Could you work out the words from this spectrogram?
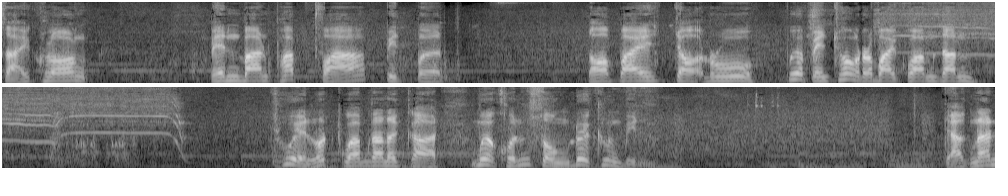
สายคล้อง เป็นบานพับฝาปิดเปิด ต่อไปเจาะรูเพื่อเป็นช่องระบายความดัน ช่วยลดความดันอากาศเมื่อขนส่งด้วยเครื่องบิน จากนั้น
